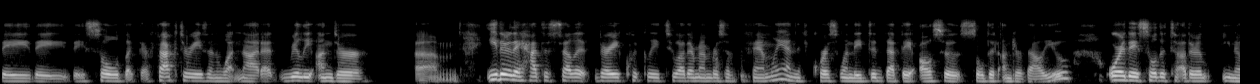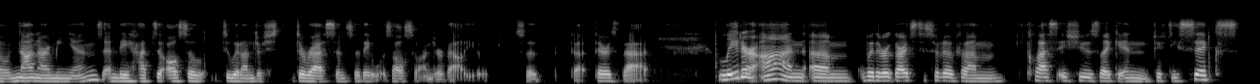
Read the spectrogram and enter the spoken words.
they they they sold like their factories and whatnot at really under um, either they had to sell it very quickly to other members of the family and of course when they did that they also sold it under value or they sold it to other you know non-armenians and they had to also do it under duress and so they was also undervalued so that there's that later on, um, with regards to sort of um, class issues like in 56,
